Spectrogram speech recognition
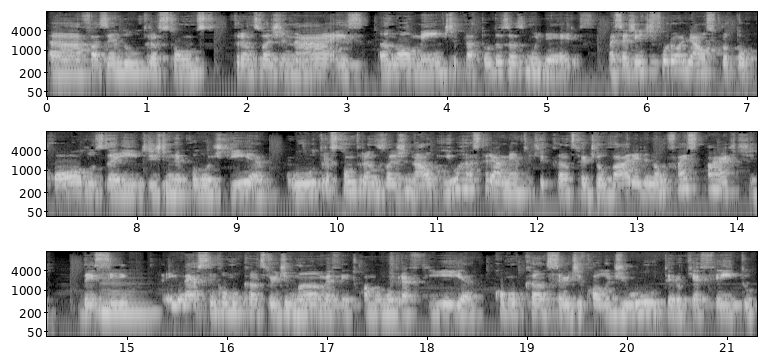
ah, fazendo ultrassons transvaginais anualmente para todas as mulheres. Mas se a gente for olhar os protocolos aí de ginecologia, o ultrassom transvaginal e o rastreamento de câncer de ovário, ele não faz parte desse, hum. né, assim como o câncer de mama é feito com a mamografia, como o câncer de colo de útero, que é feito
